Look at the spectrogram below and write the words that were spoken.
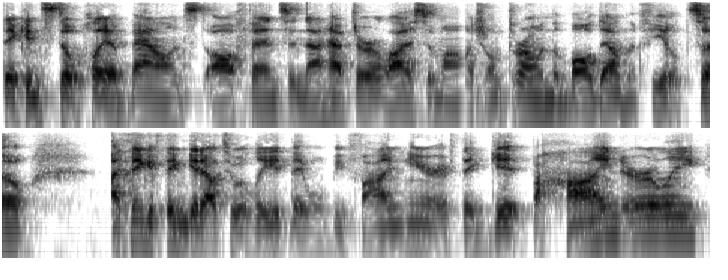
they can still play a balanced offense and not have to rely so much on throwing the ball down the field. So I think if they can get out to a lead, they will be fine here. If they get behind early,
